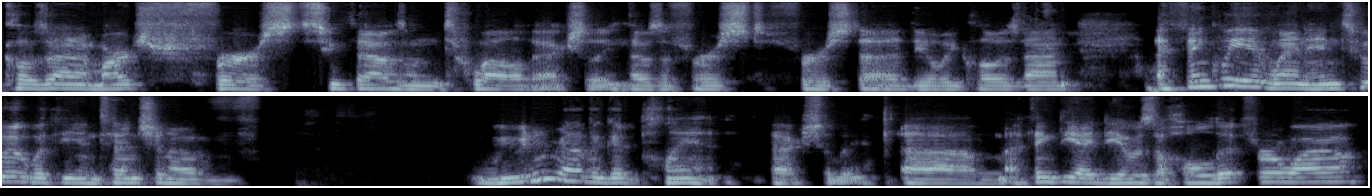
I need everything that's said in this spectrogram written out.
closed on it March first, two thousand twelve. Actually, that was the first first uh, deal we closed on. I think we went into it with the intention of we didn't have a good plan actually. Um, I think the idea was to hold it for a while,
